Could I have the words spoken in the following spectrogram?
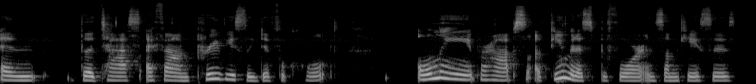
and the tasks I found previously difficult only perhaps a few minutes before in some cases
